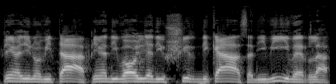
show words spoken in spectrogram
piena di novità, piena di voglia di uscire di casa, di viverla.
